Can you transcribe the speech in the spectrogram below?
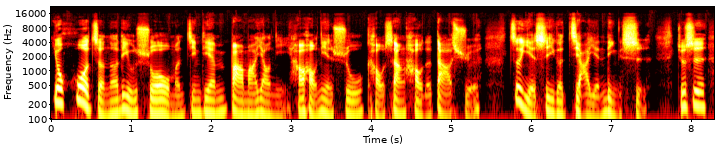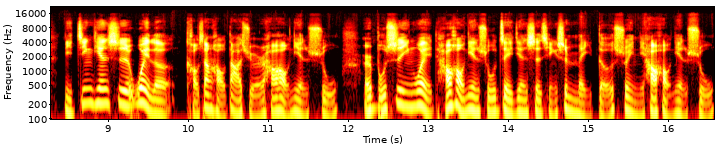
又或者呢，例如说，我们今天爸妈要你好好念书，考上好的大学，这也是一个假言令式，就是你今天是为了考上好大学而好好念书，而不是因为好好念书这件事情是美德，所以你好好念书。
